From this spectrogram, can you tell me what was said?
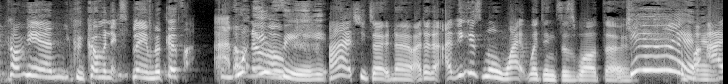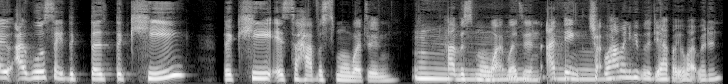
come here and you can come and explain because I don't What know. is it? I actually don't know. I don't know. I think it's more white weddings as well, though. Yeah. But I, I will say the, the, the key, the key is to have a small wedding. Have a small white wedding. I think, mm. well, how many people did you have at your white wedding?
